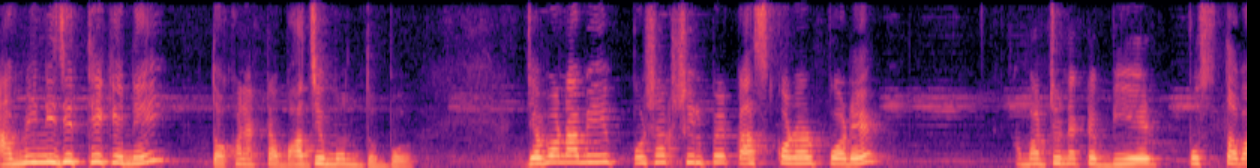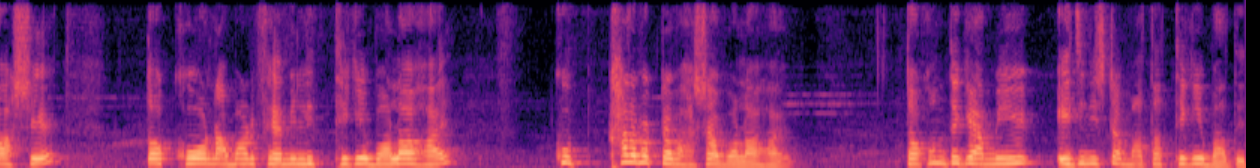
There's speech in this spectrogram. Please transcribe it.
আমি নিজের থেকে নেই, তখন একটা বাজে মন্তব্য। যেমন আমি পোশাক শিল্পের কাজ করার পরে আমার জন্য একটা বিয়ের প্রস্তাব আসে, তখন আমার ফ্যামিলির থেকে বলা হয়, খুব খারাপ একটা ভাষা বলা হয়। তখন থেকে আমি এই জিনিসটা মাথার থেকে বাদে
